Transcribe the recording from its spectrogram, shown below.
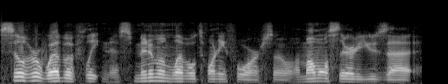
Silver Web of Fleetness, minimum level 24, so I'm almost there to use that.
